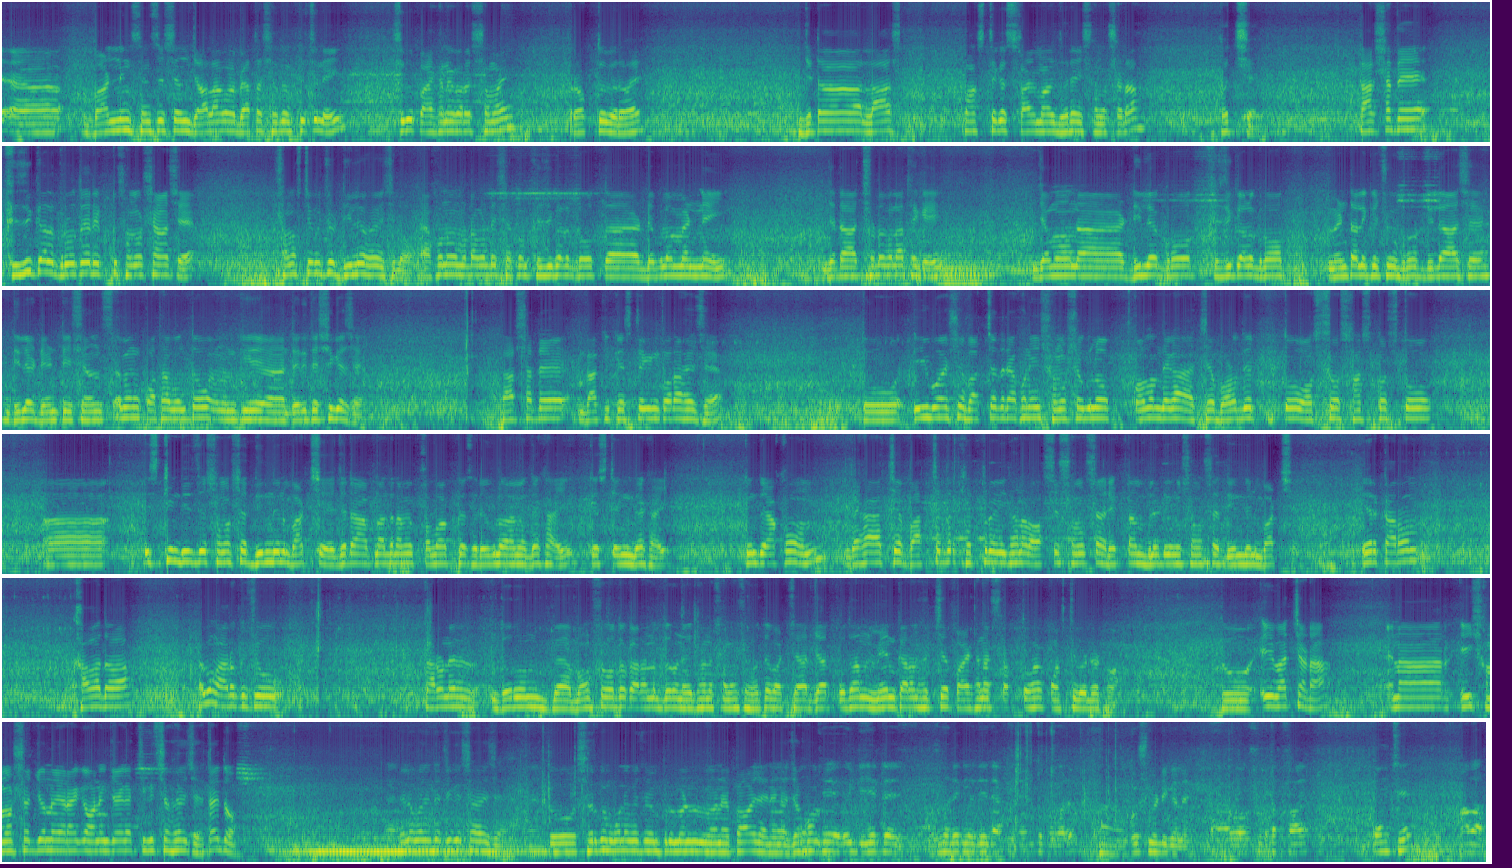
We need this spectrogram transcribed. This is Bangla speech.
বার্নিং সেন্সেশন জ্বালা বা ব্যথা সেরকম কিছু নেই। শুধু পায়খানা করার সময় রক্ত বের হয়। যেটা লাস্ট পাঁচ থেকে ছয় মাস ধরে এই সমস্যাটা হচ্ছে। তার সাথে ফিজিক্যাল গ্রোথের একটু সমস্যা আছে। সমস্ত কিছু ডিলে হয়েছিল। এখনও মোটামুটি সেরকম ফিজিক্যাল গ্রোথ ডেভেলপমেন্ট নেই। যেটা ছোটোবেলা থেকেই, যেমন delay growth physical growth mentally কিছু গ্রোথ ডিলে আছে ডিলে ডেন্টিশনস এবং কথা বলতেও এমনকি দেরিতে শিখেছে। তার সাথে বাকি কেস টেকিং করা হয়েছে। তো এই বয়সে বাচ্চাদের এখন এই সমস্যাগুলো কমন দেখা যাচ্ছে। বড়দের তো অশ্ব শ্বাসকষ্ট স্কিন ডিজিজের সমস্যা দিন দিন বাড়ছে, যেটা আপনাদের আমি ফলো আপ কেস রেগুলার আমি দেখাই টেস্টিং দেখাই। কিন্তু এখন দেখা যাচ্ছে বাচ্চাদের ক্ষেত্রে এই ধরনের অশ্বের সমস্যা রেকটাম ব্লিডিংয়ের সমস্যা দিন দিন বাড়ছে। এর কারণ খাওয়া দাওয়া এবং আরও কিছু কারণের দরুন বা বংশগত কারণের দরুন এই ধরনের সমস্যা হতে পারছে। আর যার প্রধান মেন কারণ হচ্ছে পায়খানা শক্ত হওয়া কনস্টিপেটেড হওয়া। তো এই বাচ্চাটা এনার এই সমস্যার জন্য এর আগে অনেক জায়গায় চিকিৎসা হয়েছে তাই তো? এলোপ্যাথিতে চিকিৎসা হয়েছে? তো সেরকম কোনো কিছু ইম্প্রুভমেন্ট মানে পাওয়া যায় না যখন ওই যে যেটা দেখলে যে ডাক্তার হ্যাঁ ঘোষ মেডিকেলে ওষুধটা খাওয়ায় কমছে আবার।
